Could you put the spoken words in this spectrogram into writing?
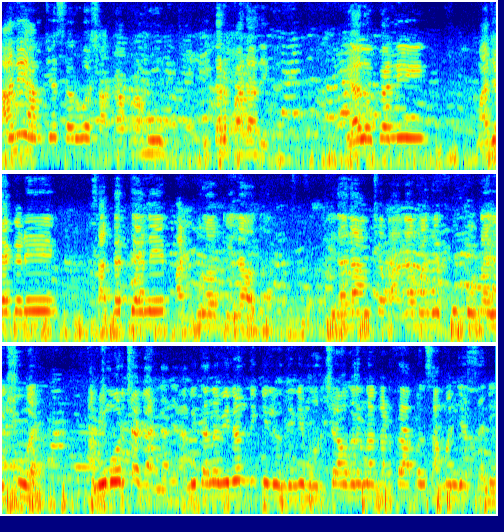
आणि आमचे सर्व शाखा प्रमुख इतर पदाधिकारी. या लोकांनी माझ्याकडे सातत्याने पाठपुरावा केला होता की दादा आमच्या भागामध्ये खूप मोठा इशू आहे. आम्ही मोर्चा काढणार आहे. आम्ही त्यांना विनंती केली होती की मोर्चा वगैरे न करता आपण सामंजस्याने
